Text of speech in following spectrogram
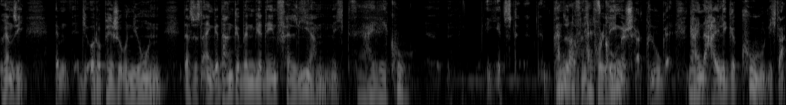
hören Sie, ähm, die Europäische Union, das ist ein Gedanke, wenn wir den verlieren, nicht? Heilige Kuh. Jetzt sind Sie doch nicht polemisch, Herr Kluge. Keine heilige Kuh, nicht wahr?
